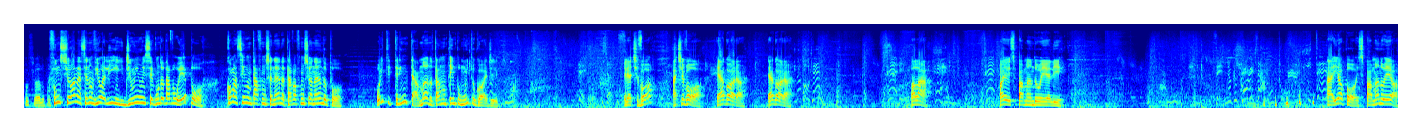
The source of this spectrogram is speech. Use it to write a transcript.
Funciona, funciona. Você não viu ali? De um em um segundo eu dava o E, pô. Como assim não tá funcionando? Tava funcionando, pô. 8h30? Mano, tá num tempo muito god. Ele ativou? Ativou, ó. É agora, ó. É agora, ó. Ó lá. Olha eu spamando o E ali. Aí, ó, pô. Spamando o E, ó.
